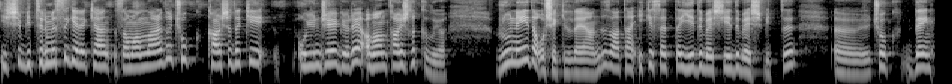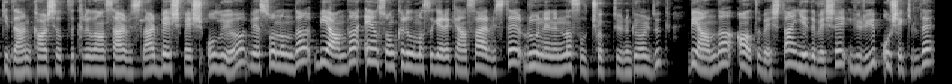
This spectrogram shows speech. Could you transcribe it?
işi bitirmesi gereken zamanlarda çok karşıdaki oyuncuya göre avantajlı kılıyor. Rune'yi de o şekilde yendi. Zaten iki sette 7-5 7-5 bitti. Ee, çok denk giden karşılıklı kırılan servisler 5-5 oluyor ve sonunda bir anda en son kırılması gereken serviste Rune'nin nasıl çöktüğünü gördük. Bir anda 6-5'ten 7-5'e yürüyüp o şekilde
